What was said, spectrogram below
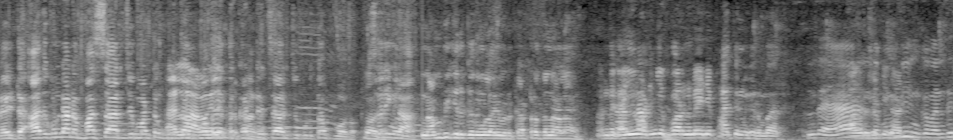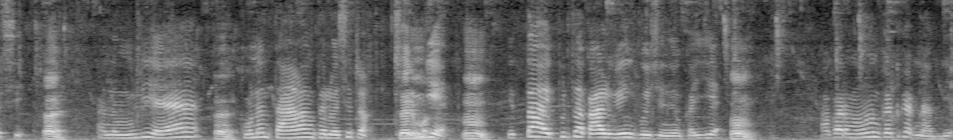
ரைட்டு அதுக்குண்டான பஸ் சார்ஜ் மட்டும் கொடுத்தா போதும். இந்த கட்டு சார்ஜ் கொடுத்தா போதும். சரிங்களா? நம்பிக்கை இருக்குதுங்களா இவர் கட்டுறதுனால? அந்த கை உடஞ்சி போறணுமே நீ பார்த்துன்னு பாரு. இந்த இந்த முடி இங்க வந்துருச்சு. அந்த முடிய கொண்டு வந்து தாளங்கத்தில் வச்சுட்டோம். சரிம்மா. இத்தா இப்படித்தான் கால் வீங்கி போயிடுச்சு கையை. ம். அப்புறம் மூணு கட்டு கட்டினேன் அப்படியே.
